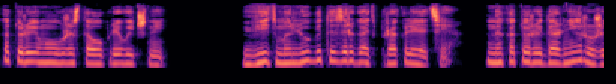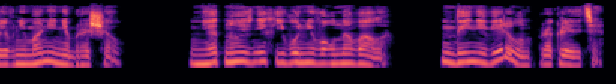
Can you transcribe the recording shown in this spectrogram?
Которая ему уже стала привычной. Ведьма любит изрыгать проклятия, на которые Дарнир уже и внимания не обращал. Ни одно из них его не волновало. Да и не верил он в проклятие.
